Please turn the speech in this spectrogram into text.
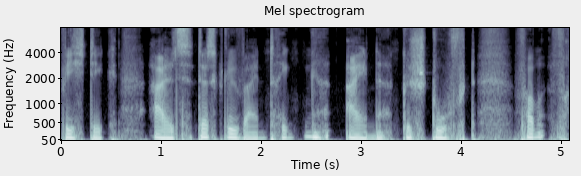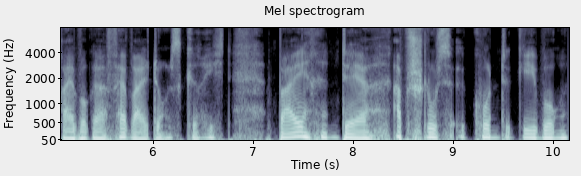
wichtig als das Glühweintrinken eingestuft vom Freiburger Verwaltungsgericht. Bei der Abschlusskundgebung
